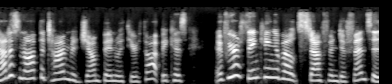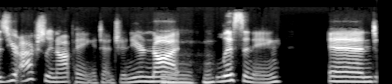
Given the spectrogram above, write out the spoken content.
that is not the time to jump in with your thought because if you're thinking about stuff and defenses, you're actually not paying attention. You're not mm-hmm. listening, and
